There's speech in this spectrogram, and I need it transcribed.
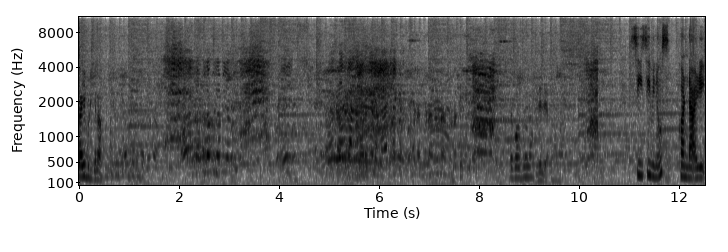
കൈ പിടിക്കണം. സി സി വിനൂസ് കൊണ്ടാഴി.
